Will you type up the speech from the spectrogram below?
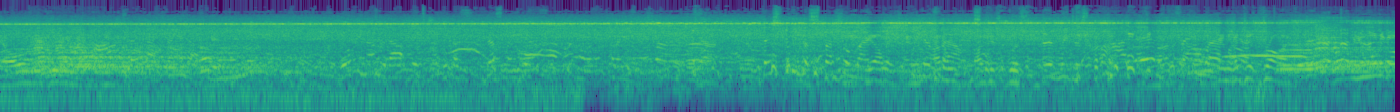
yeah, all of his videos. We'll remember that because this one They speak a special Yeah, language. We and I have don't, found. I just listen. And we just And I just drive. Wherever you want to go.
